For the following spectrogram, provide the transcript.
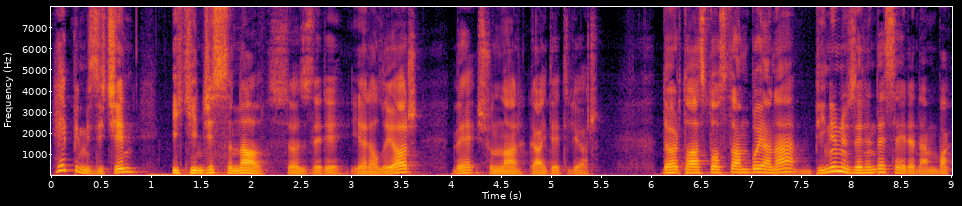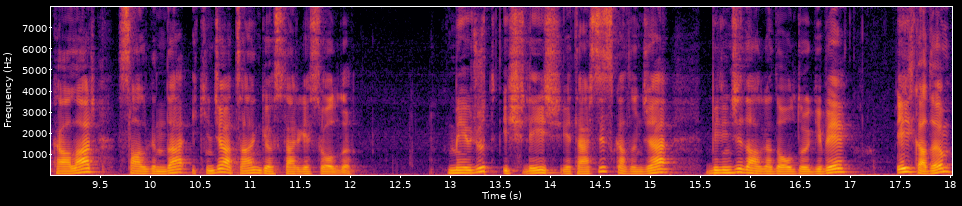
hepimiz için ikinci sınav sözleri yer alıyor ve şunlar kaydediliyor. 4 Ağustos'tan bu yana binin üzerinde seyreden vakalar salgında ikinci atağın göstergesi oldu. Mevcut işleyiş yetersiz kalınca birinci dalgada olduğu gibi ilk adım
